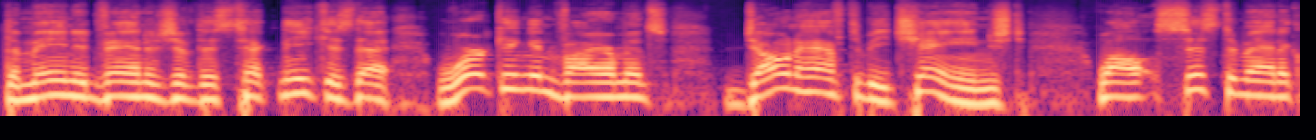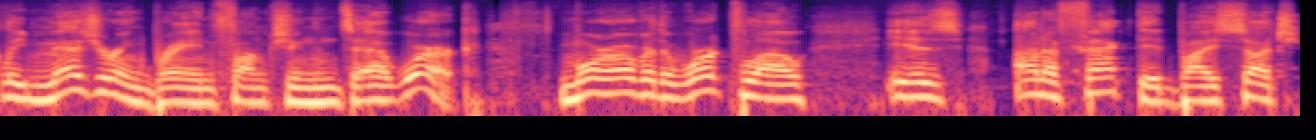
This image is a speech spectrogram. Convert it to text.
The main advantage of this technique is that working environments don't have to be changed while systematically measuring brain functions at work. Moreover, the workflow is unaffected by such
